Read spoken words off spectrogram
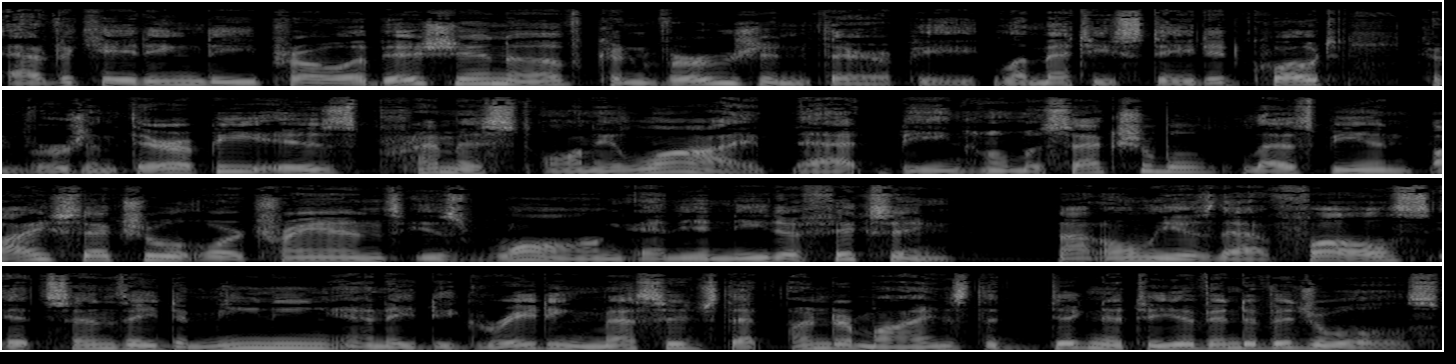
Advocating the prohibition of conversion therapy, Lametti stated, quote, Conversion therapy is premised on a lie that being homosexual, lesbian, bisexual, or trans is wrong and in need of fixing. Not only is that false, it sends a demeaning and a degrading message that undermines the dignity of individuals.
